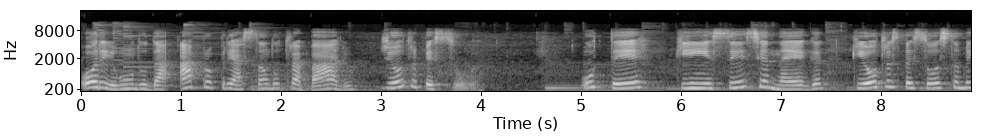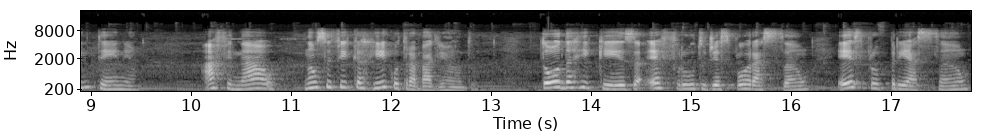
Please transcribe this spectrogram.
oriundo da apropriação do trabalho de outra pessoa. O ter que em essência nega que outras pessoas também tenham. Afinal, não se fica rico trabalhando. Toda riqueza é fruto de exploração, expropriação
